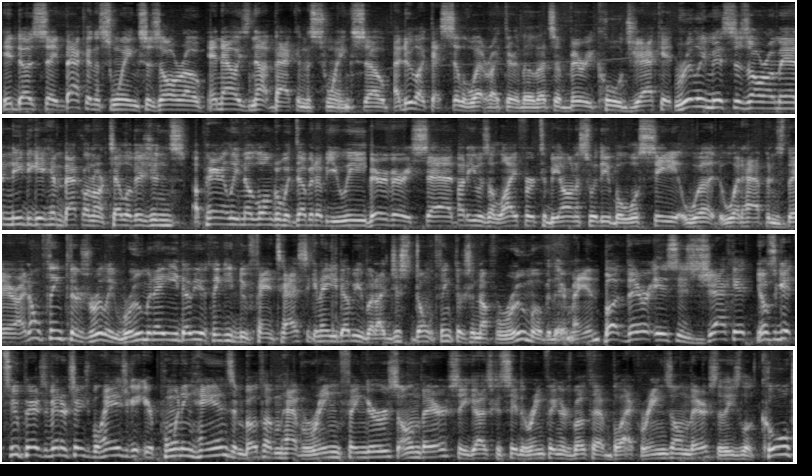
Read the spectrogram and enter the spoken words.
it does say back in the swing, Cesaro, and now he's not back in the swing. So I do like that silhouette right there, though. That's a very cool jacket. Really miss Cesaro, man. Need to get him back on our televisions. Apparently no longer with WWE. Very, very sad. Thought he was a lifer, to be honest with you, but we'll see what, what happens there. I don't think there's really room in AEW. I think he'd do fantastic in AEW, but I just don't think there's enough room over there, man. But there is his jacket. You also get two pairs of interchangeable hands. You get your pointing hands, and both of them have ring fingers on there, so you guys can see the ring fingers both have black rings on there, so these look cool.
